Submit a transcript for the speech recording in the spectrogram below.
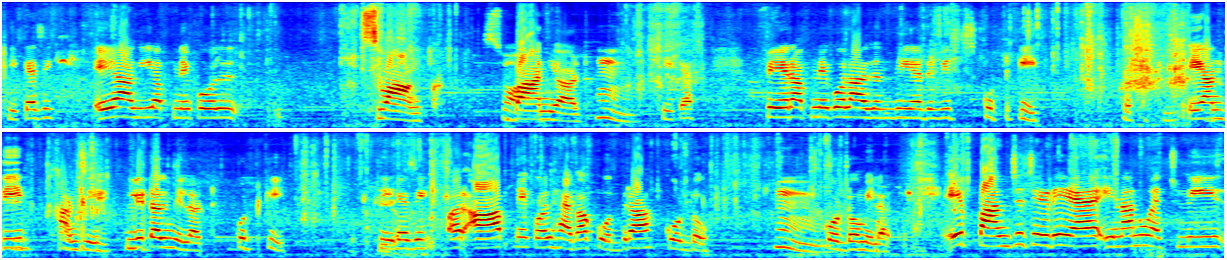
ਠੀਕ ਹੈ ਜੀ। ਇਹ ਆ ਗਈ ਆਪਣੇ ਕੋਲ ਸਵਾਂਕ। ਬਾਨਯਾਰਡ। ਹੂੰ। ਠੀਕ ਹੈ। ਫਿਰ ਆਪਣੇ ਕੋਲ ਆ ਜਾਂਦੀ ਹੈ ਇਹਦੇ ਵਿੱਚ ਕੁਟਕੀ। ਕੁਟਕੀ। ਇਹ ਆਂਦੀ ਹਾਂਜੀ ਲਿਟਲ ਮਿਲਟ ਕੁਟਕੀ। ਠੀਕ ਹੈ ਜੀ। ਔਰ ਆਪਣੇ ਕੋਲ ਹੈਗਾ ਕੋਦਰਾ ਕੋਡੋ। ਹੂੰ। ਕੋਡੋ ਮਿਲਟ ਇਹ ਪੰਜ ਜਿਹੜੇ ਹੈ ਇਹਨਾਂ ਨੂੰ ਐਕਚੁਅਲੀ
